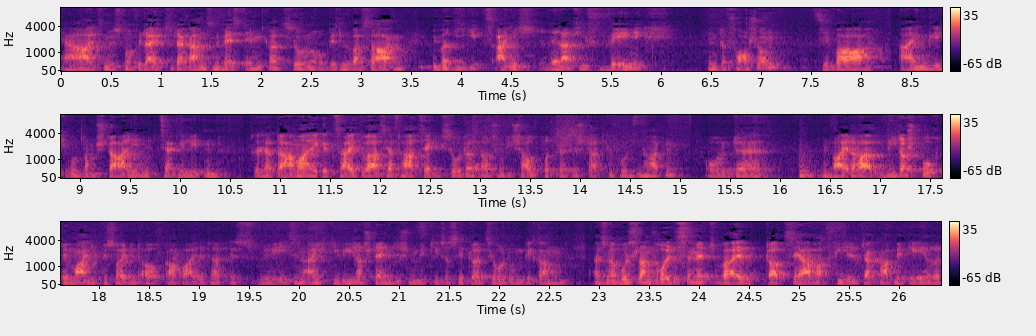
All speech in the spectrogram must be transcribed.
Ja, jetzt müssen wir vielleicht zu der ganzen Westemigration noch ein bisschen was sagen. Über die gibt es eigentlich relativ wenig in der Forschung. Sie war eigentlich unterm Stalin nicht sehr gelitten. Zu der damaligen Zeit war es ja tatsächlich so, dass auch schon die Schauprozesse stattgefunden hatten. Und äh, ein weiterer Widerspruch, den man eigentlich bis heute nicht aufgearbeitet hat, ist, wie sind eigentlich die Widerständischen mit dieser Situation umgegangen? Also nach Russland wollte sie nicht, weil dort sehr viel der KPD oder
